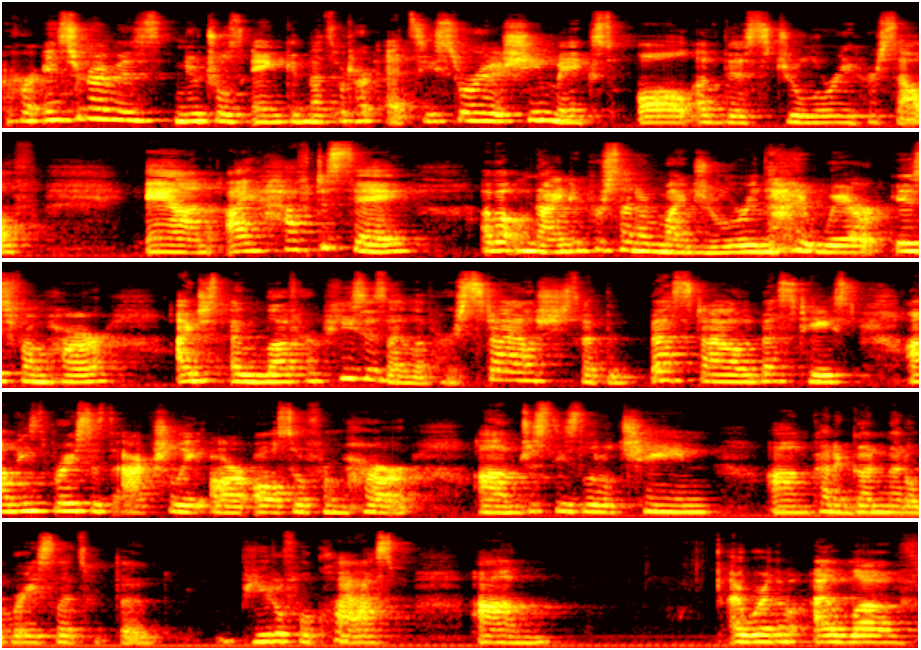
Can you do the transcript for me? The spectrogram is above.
her Instagram is Neutrals Inc. and that's what her Etsy store is. She makes all of this jewelry herself and I have to say, about 90% of my jewelry that I wear is from her. I just, I love her pieces. I love her style. She's got the best style, the best taste. Um, these bracelets actually are also from her. Um, just these little chain um, kind of gunmetal bracelets with the beautiful clasp. Um, I wear them, I love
